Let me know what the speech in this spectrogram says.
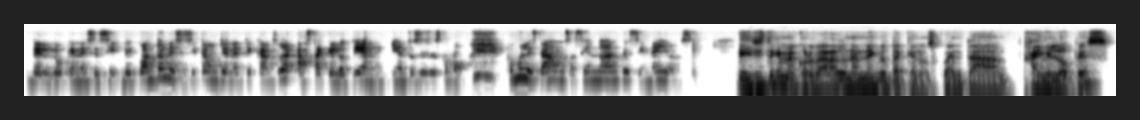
de lo que necesita, de cuánto necesita un genetic counselor hasta que lo tiene. Y entonces es como, ¿cómo le estábamos haciendo antes sin ellos? E hiciste que me acordara de una anécdota que nos cuenta Jaime López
